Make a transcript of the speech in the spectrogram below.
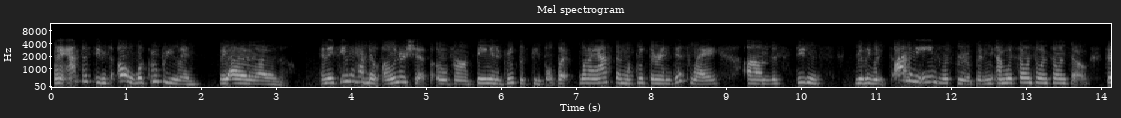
when I ask the students, oh, what group are you in? They, I don't know and they seem to have no ownership over being in a group with people. But when I ask them what group they're in this way, um, the students really would, I'm in the Ainsworth group and I'm with so-and-so and so-and-so. So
